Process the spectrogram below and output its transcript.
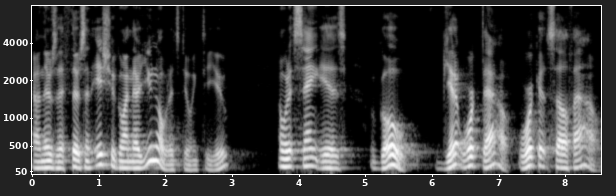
And there's, if there's an issue going there, you know what it's doing to you. And what it's saying is go, get it worked out, work itself out.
